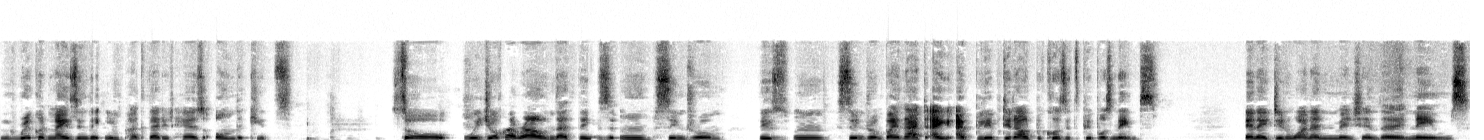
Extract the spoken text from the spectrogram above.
recognizing the impact that it has on the kids. So we joke around that there's mm syndrome, there's mm syndrome. By that, I, I bleeped it out because it's people's names. And I didn't want to mention the names.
